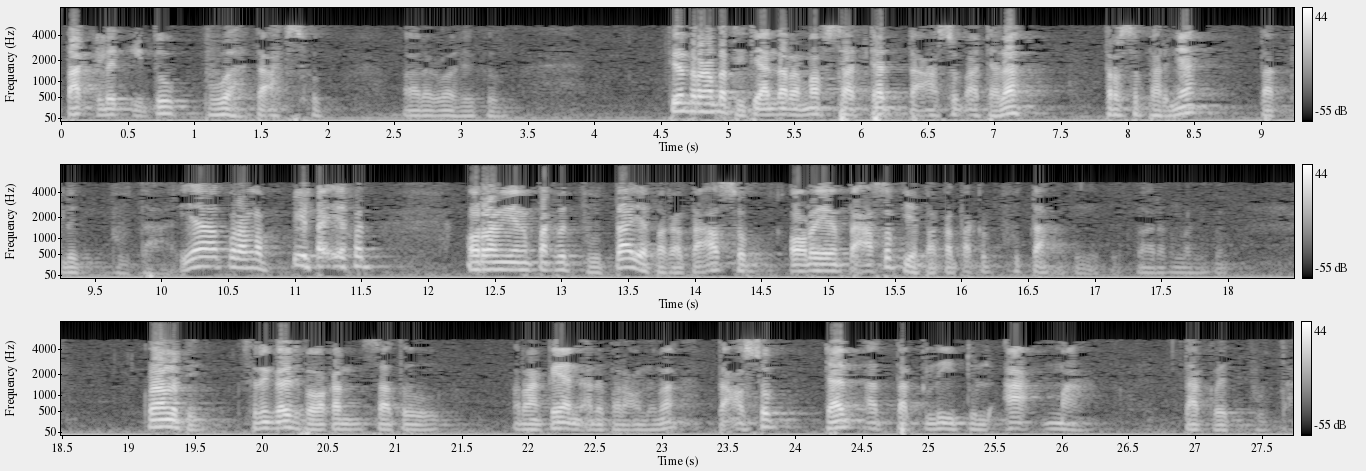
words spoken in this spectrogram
Taklid itu buah ta'assub. Barakallahu Di antara tadi di antara mafsadat ta'assub adalah tersebarnya taklid buta. Ya kurang lebih lah ya kan. Orang yang taklid buta ya bakal ta'assub, orang yang ta'assub ya bakal taklid buta gitu. Barakallahu Kurang lebih sering kali dibawakan satu rangkaian ada para ulama ta'assub dan at-taqlidul a'ma taklid buta.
